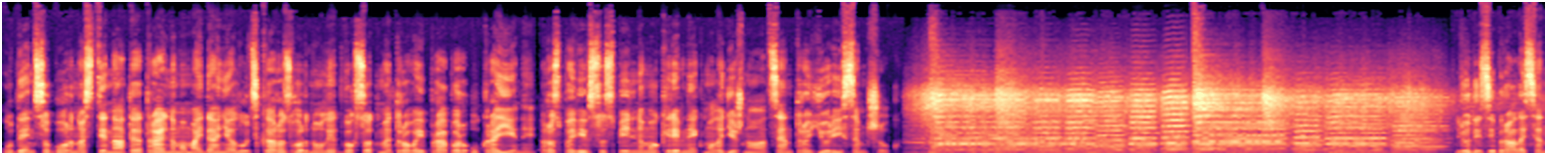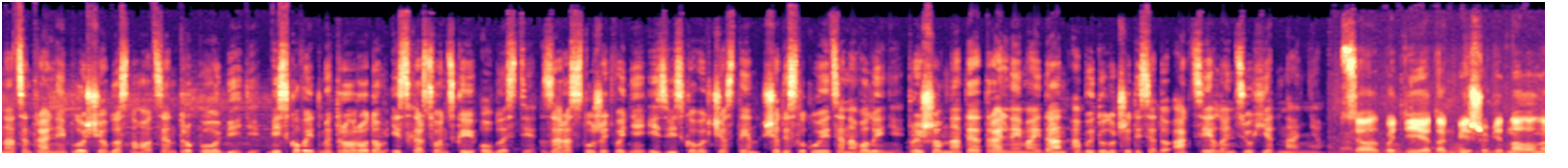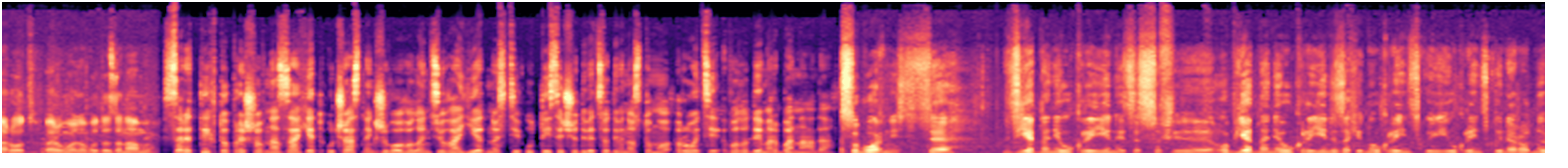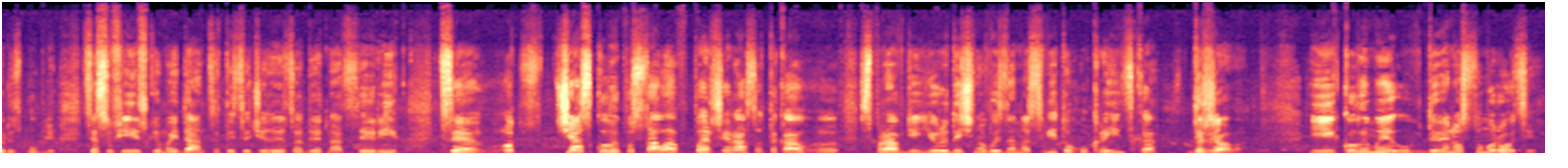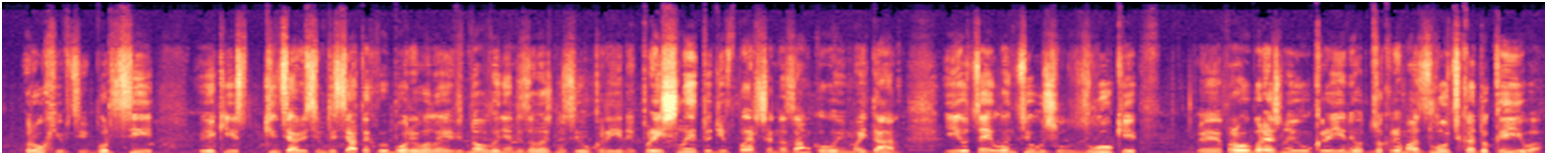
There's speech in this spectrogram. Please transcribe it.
У День Соборності на театральному майдані Луцька розгорнули 200-метровий прапор України, розповів Суспільному керівник молодіжного центру Юрій Семчук. Люди зібралися на центральній площі обласного центру по обіді. Військовий Дмитро родом із Херсонської області. Зараз служить в одній із військових частин, що дислокується на Волині. Прийшов на театральний майдан, аби долучитися до акції ланцюг єднання. Ця подія так більше об'єднала народ. Перемога буде за нами. Серед тих, хто прийшов на захід, учасник живого ланцюга єдності у 1990 році Володимир Банада. Соборність це з'єднання України, це е, об'єднання України, Західноукраїнської і Української Народної Республік, це Софіївський майдан, це 1919 рік. Це от час, коли постала в перший раз от така е, справді юридично визнана світом українська держава. І коли ми в 90-му році рухівці, борці, які з кінця 80-х виборювали відновлення незалежності України, прийшли тоді вперше на замковий майдан, і оцей ланцюг з Луки е, правобережної України, от, зокрема з Луцька до Києва,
